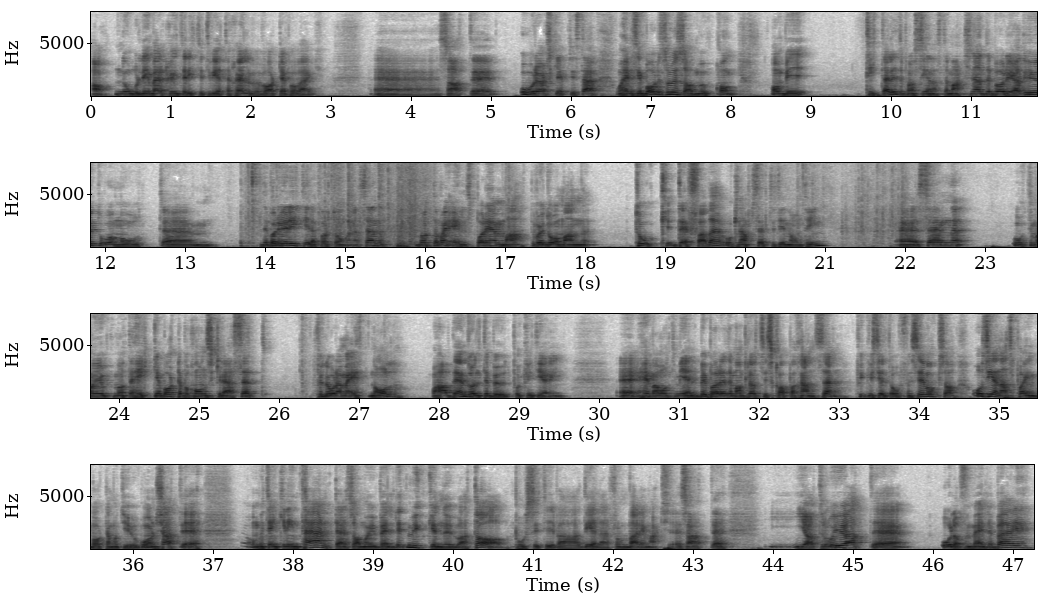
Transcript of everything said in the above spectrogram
ja, Norling verkar inte riktigt veta själv vart det är på väg. Eh, så att eh, oerhört skeptiskt där. Och Helsingborg som du sa med uppgång. Om vi tittar lite på de senaste matcherna. Det började ju då mot eh, det började riktigt illa första gångerna. Sen mötte man ju Elfsborg hemma. Det var ju då man tok-deffade och knappt släppte till någonting. Eh, sen åkte man ju upp och mötte Häcken borta på konstgräset. Förlorade med 1-0 och hade ändå lite bud på kvittering. Eh, hemma mot Mjällby började man plötsligt skapa chanser. Fick vi se lite offensiv också. Och senast poäng borta mot Djurgården. Så att eh, om vi tänker internt där så har man ju väldigt mycket nu att ta av. Positiva delar från varje match. Eh, så att eh, jag tror ju att eh, Olof Mellberg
